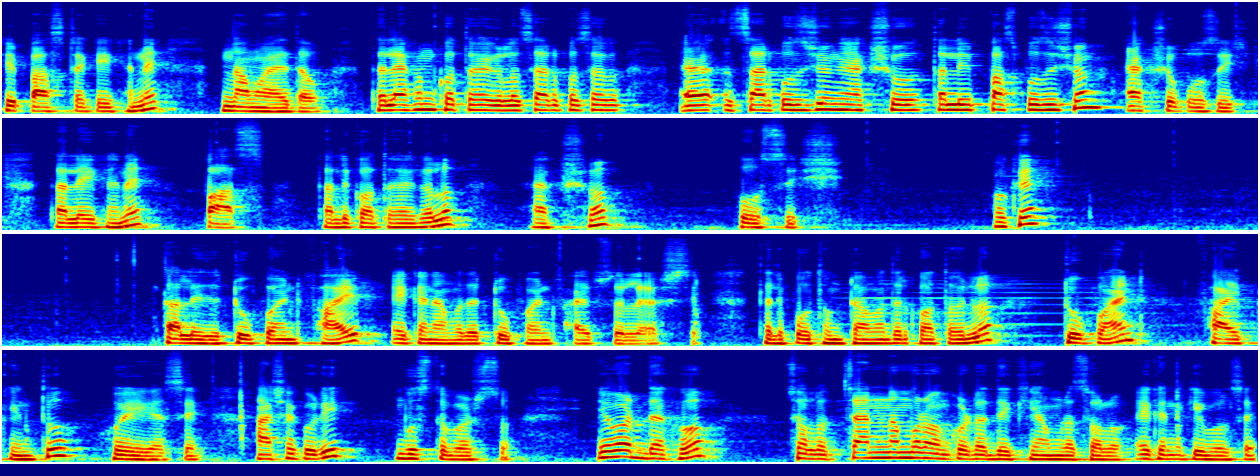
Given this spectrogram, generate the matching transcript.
সেই পাঁচটাকে এখানে নামায় দাও। তাহলে এখন কত হয়ে গেল? চার পাঁচ চার পজিশন একশো, তাহলে পাঁচ পজিশন একশো পঁচিশ। তাহলে এখানে পাঁচ। তাহলে কত হয়ে গেল? একশো পঁচিশ। ওকে? তাহলে যে টু পয়েন্ট ফাইভ এখানে আমাদের টু পয়েন্ট ফাইভ চলে আসছে। তাহলে প্রথমটা আমাদের কত হলো? টু পয়েন্ট ফাইভ কিন্তু হয়ে গেছে। আশা করি বুঝতে পারছ। এবার দেখো চলো চার নম্বর অঙ্কটা দেখি আমরা, চলো, এখানে কি বলছে?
